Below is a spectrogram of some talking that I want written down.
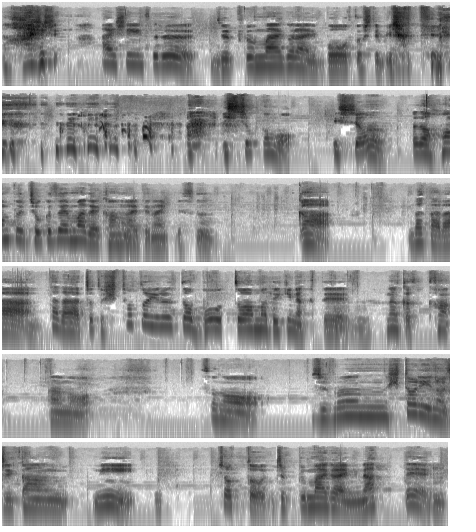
配信、配信する10分前ぐらいにぼーっとしてみるっていう。一緒かも。一緒、うん。だから本当に直前まで考えてないんです。うん。が、だから、うん。ただちょっと人といるとぼーっとあんまできなくて、うんなんかか、あの、その、自分一人の時間に、ちょっと10分前ぐらいになって、うん。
